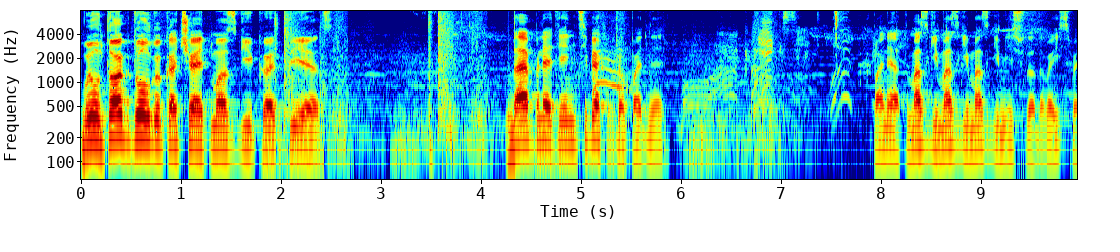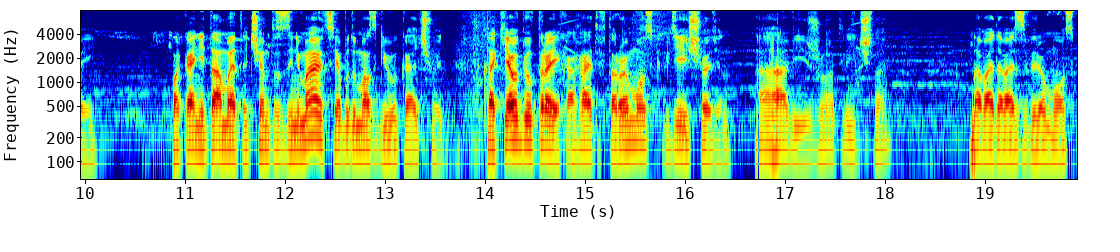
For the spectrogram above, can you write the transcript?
Он так долго качает мозги, капец. Да, блядь, я не тебя хотел поднять. Понятно. Мозги, мозги, мозги мне сюда давай свои. Пока они там это, чем-то занимаются, я буду мозги выкачивать. Так, я убил троих. Ага, это второй мозг. Где еще один? Ага, вижу, отлично. Давай, давай, заберем мозг.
